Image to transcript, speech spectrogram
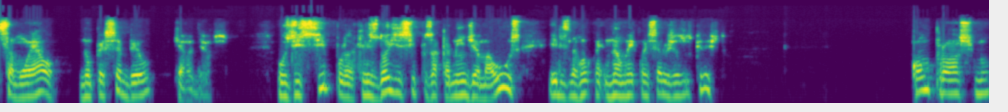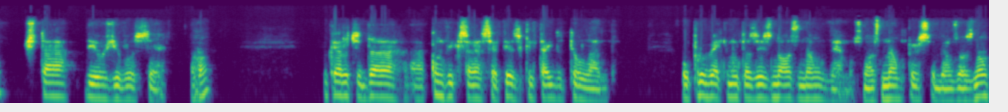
Samuel não percebeu que era Deus. Os discípulos, aqueles dois discípulos a caminho de Emaús, eles não, não reconheceram Jesus Cristo. Quão próximo está Deus de você? Eu quero te dar a convicção e a certeza que Ele está aí do teu lado. O problema é que muitas vezes nós não vemos, nós não percebemos, nós não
